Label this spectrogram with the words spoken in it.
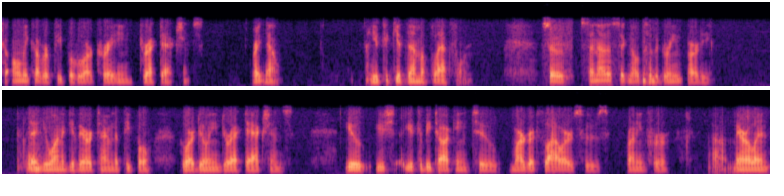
to only cover people who are creating direct actions right now. You could give them a platform. So send out a signal to the Green Party that you want to give airtime to people who are doing direct actions. You you sh- you could be talking to Margaret Flowers, who's running for uh, Maryland,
